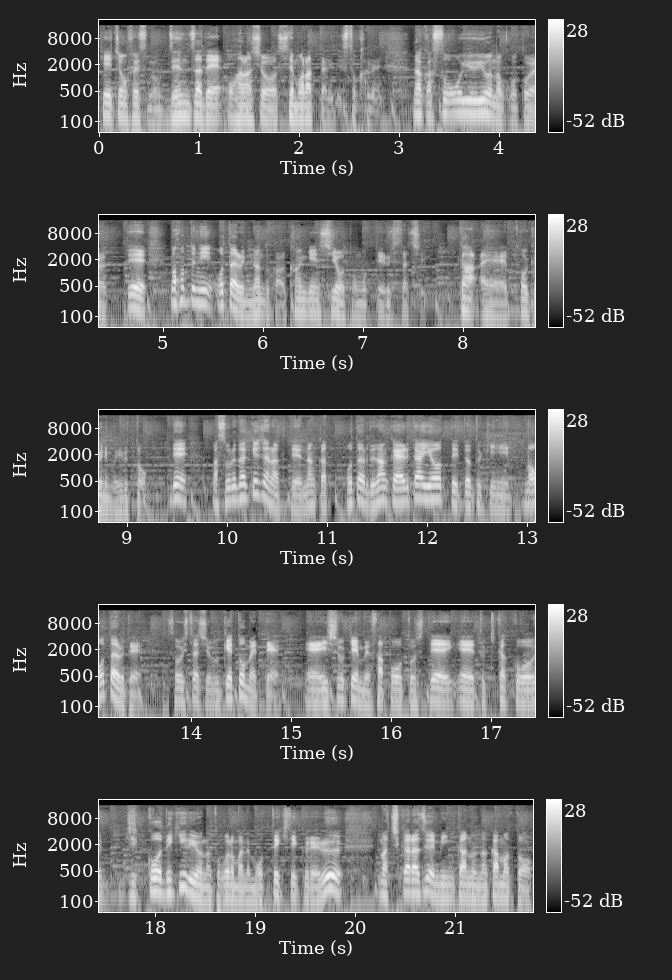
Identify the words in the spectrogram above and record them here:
ケイチョンフェスの前座でお話をしてもらったりですとかね、なんかそういうようなことをやって、まあ、本当に小樽に何度か還元しようと思っている人たちが、えー、東京にもいると。で、まあ、それだけじゃなくて、なんか小樽で何かやりたいよって言った時に、まあ、小樽でそういう人たちを受け止めて、えー、一生懸命サポートして、えーと、企画を実行できるようなところまで持ってきてくれる、まあ、力強い民間の仲間と、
